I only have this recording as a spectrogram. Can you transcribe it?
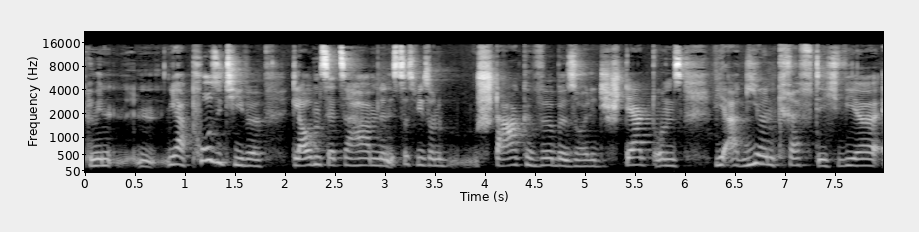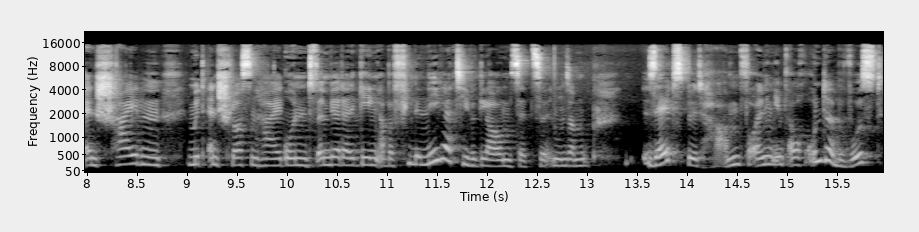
wenn wir ja, positive Glaubenssätze haben, dann ist das wie so eine starke Wirbelsäule, die stärkt uns. Wir agieren kräftig, wir entscheiden mit Entschlossenheit. Und wenn wir dagegen aber viele negative Glaubenssätze in unserem Selbstbild haben, vor allen Dingen eben auch unterbewusst,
